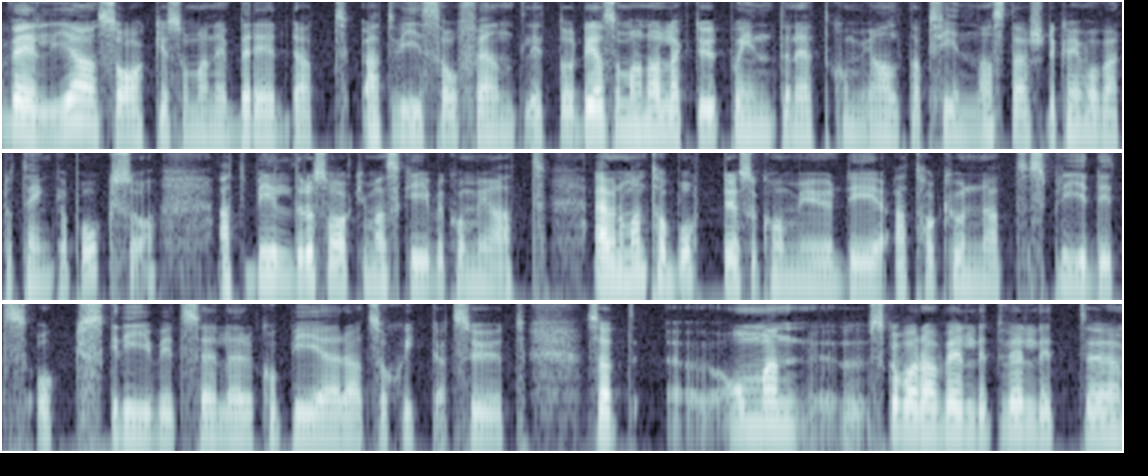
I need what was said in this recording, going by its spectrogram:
välja saker som man är beredd att, att visa offentligt. Och det som man har lagt ut på internet kommer ju alltid att finnas där, så det kan ju vara värt att tänka på också. Att bilder och saker man skriver kommer ju att, även om man tar bort det så kommer ju det att ha kunnat spridits och skrivits eller kopierats och skickats ut. Så att eh, om man eh, ska vara väldigt, väldigt eh,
